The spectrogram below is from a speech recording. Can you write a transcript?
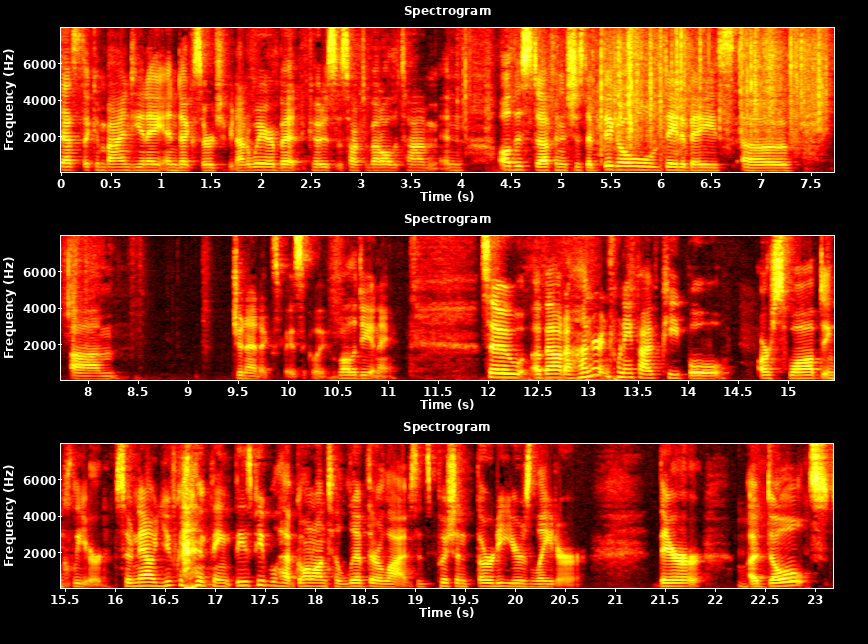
that's the combined DNA index search, if you're not aware, but CODIS is talked about all the time and all this stuff. And it's just a big old database of um, genetics, basically, of all the DNA. So about 125 people are swabbed and cleared. So now you've got to think these people have gone on to live their lives. It's pushing 30 years later. They're mm-hmm. adults,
